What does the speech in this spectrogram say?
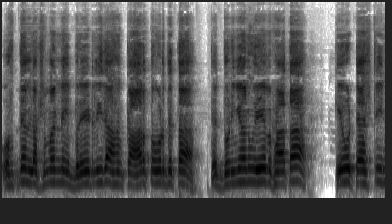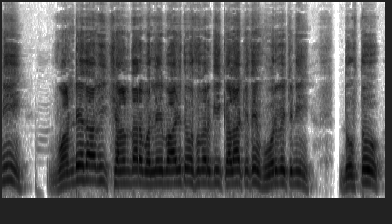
ਉਸ ਦਿਨ ਲਕਸ਼ਮਣ ਨੇ ਬ੍ਰੇਡਲੀ ਦਾ ਹੰਕਾਰ ਤੋੜ ਦਿੱਤਾ ਤੇ ਦੁਨੀਆ ਨੂੰ ਇਹ ਵਿਖਾਤਾ ਕਿ ਉਹ ਟੈਸਟ ਹੀ ਨਹੀਂ ਵਾਂਡੇ ਦਾ ਵੀ ਸ਼ਾਨਦਾਰ ਬੱਲੇਬਾਜ਼ ਤੇ ਉਸ ਵਰਗੀ ਕਲਾ ਕਿਸੇ ਹੋਰ ਵਿੱਚ ਨਹੀਂ। ਦੋਸਤੋ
